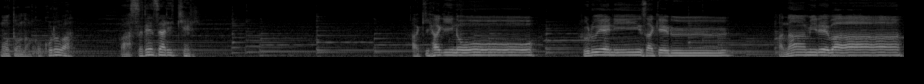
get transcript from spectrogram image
元の心は忘れざりけり。秋萩の震えに裂ける花見れば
